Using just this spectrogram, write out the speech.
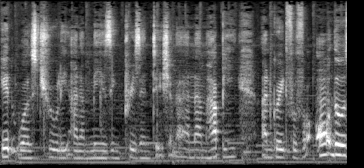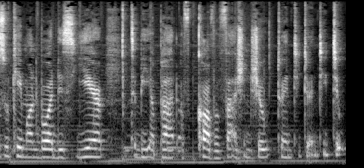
it was truly an amazing presentation. And I'm happy and grateful for all those who came on board this year to be a part of Cover Fashion Show 2022.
